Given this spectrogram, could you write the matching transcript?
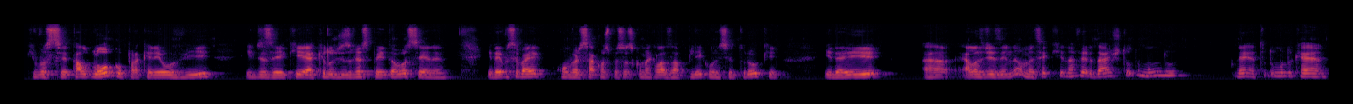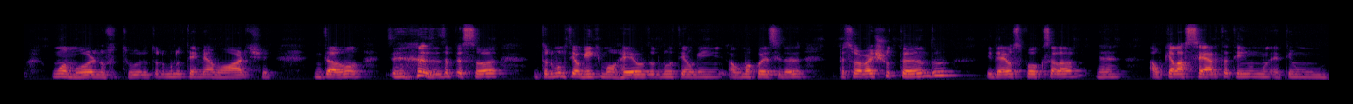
que você tá louco para querer ouvir e dizer que aquilo diz respeito a você, né? E daí você vai conversar com as pessoas como é que elas aplicam esse truque e daí uh, elas dizem não, mas é que na verdade todo mundo, né? Todo mundo quer um amor no futuro, todo mundo teme a morte. Então às vezes a pessoa, todo mundo tem alguém que morreu, todo mundo tem alguém, alguma coisa assim. Né? A pessoa vai chutando e daí aos poucos ela, né? O que ela acerta tem um, tem um,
